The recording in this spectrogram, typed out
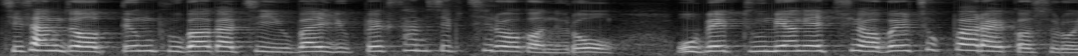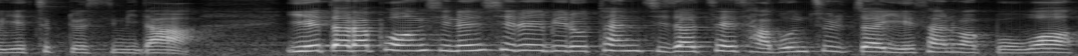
지상조업 등 부가가치 유발 637억 원으로 502명의 취업을 촉발할 것으로 예측됐습니다. 이에 따라 포항시는 시를 비롯한 지자체 자본 출자 예산 확보와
